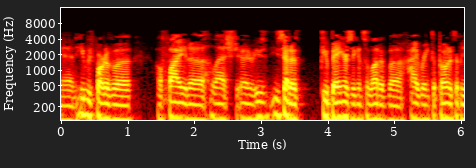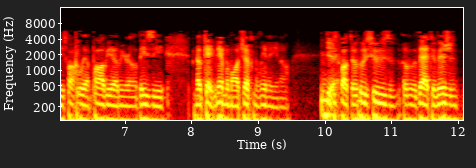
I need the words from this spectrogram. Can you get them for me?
and he was part of a, a fight, uh, last year. He's, he's had a few bangers against a lot of, uh, high ranked opponents. I mean, he's fought Julian Pavia, Amir Albazi, but okay, we name them all, Jeff Molina, you know. Yeah. He's fought the who's who's of, of that division.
